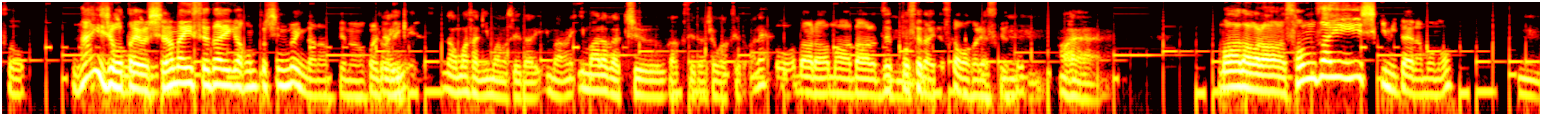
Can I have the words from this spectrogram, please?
そう。ない状態を知らない世代が本当しんどいんだなっていうのは、これでだからまさに今の世代、今の今だから中学生とか小学生とかね。だから、まあ、だから Z 世代ですか、わかりやすくうん言うと。はいはい。まあ、だから、存在意識みたいなもの、うん。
